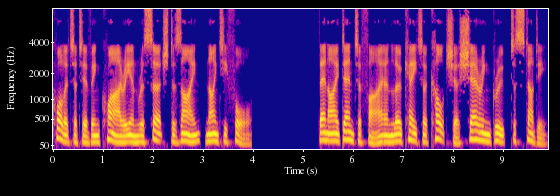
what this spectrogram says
Qualitative Inquiry and Research Design, 94 then identify and locate a culture-sharing group to study.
